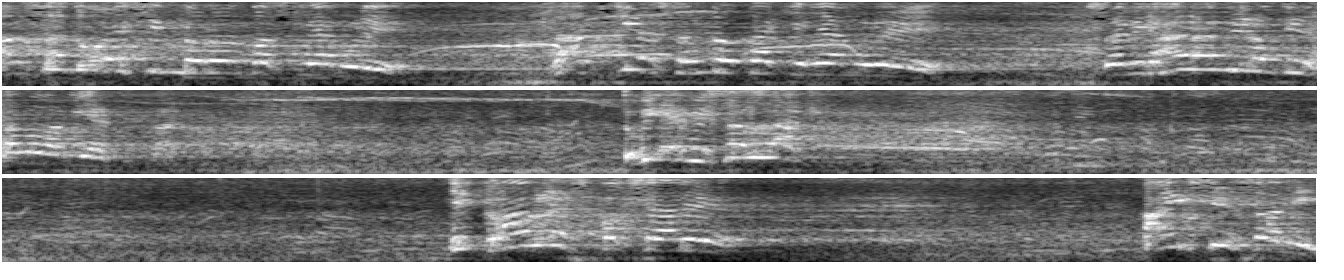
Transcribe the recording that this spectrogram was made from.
असद ओएसिंग बरोबर बसल्यामुळे राजकीय समजोता केल्यामुळे संविधानाविरोधी झालो आम्ही या ठिकाणी. तुम्ही हे विसरलात. पक्षाने ऐंशी साली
